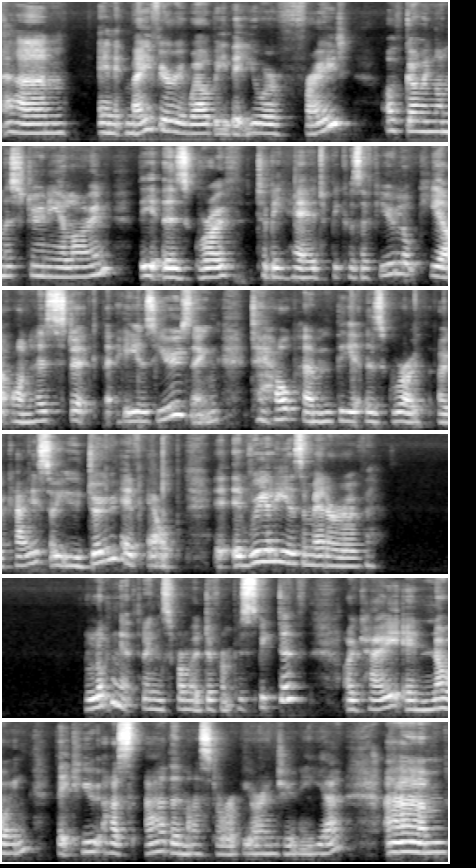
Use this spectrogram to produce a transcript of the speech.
um, and it may very well be that you are afraid of going on this journey alone. There is growth to be had because if you look here on his stick that he is using to help him, there is growth, okay? So you do have help. It, it really is a matter of looking at things from a different perspective, okay, and knowing that you are, are the master of your own journey, yeah? Um,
